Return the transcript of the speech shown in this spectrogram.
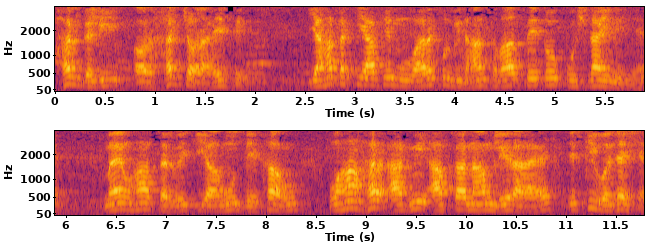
हर गली और हर चौराहे से, यहाँ तक कि आपके मुबारकपुर विधानसभा से तो पूछना ही नहीं है। मैं वहाँ सर्वे किया हूँ, देखा हूँ वहाँ हर आदमी आपका नाम ले रहा है इसकी वजह क्या है?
